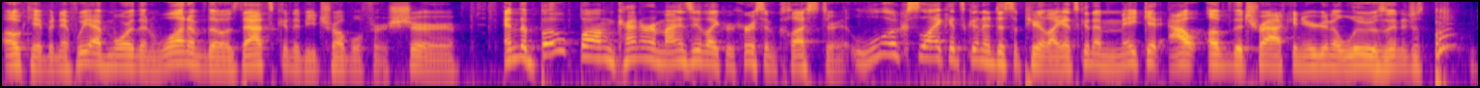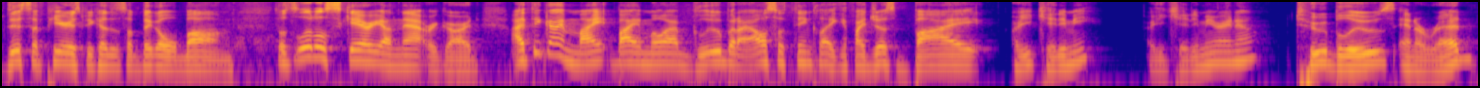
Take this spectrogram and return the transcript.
Okay, but if we have more than one of those, that's going to be trouble for sure. And the boat bomb kind of reminds me of like recursive cluster. It looks like it's going to disappear, like it's going to make it out of the track and you're going to lose and it just disappears because it's a big old bomb. So it's a little scary on that regard. I think I might buy Moab glue, but I also think like if I just buy, are you kidding me? Are you kidding me right now? Two blues and a red?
